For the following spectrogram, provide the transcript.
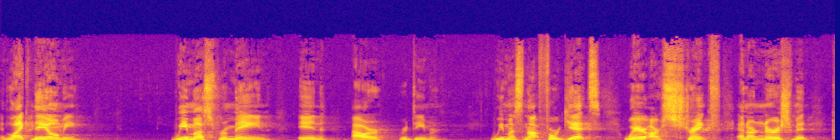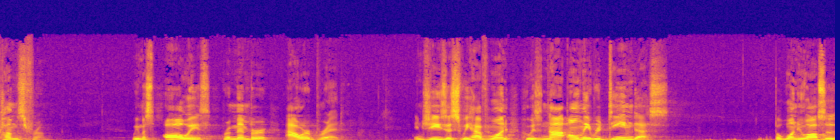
And like Naomi, we must remain in our Redeemer. We must not forget where our strength and our nourishment comes from we must always remember our bread. In Jesus, we have one who has not only redeemed us, but one who also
